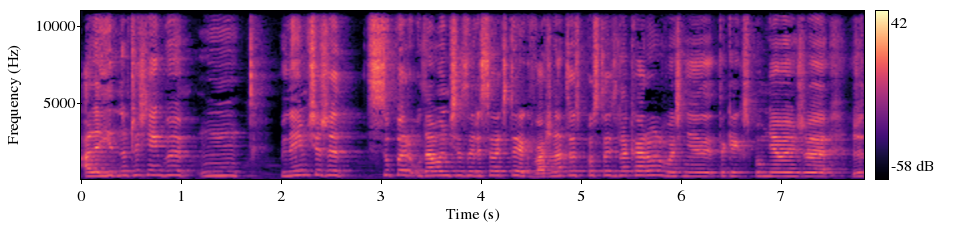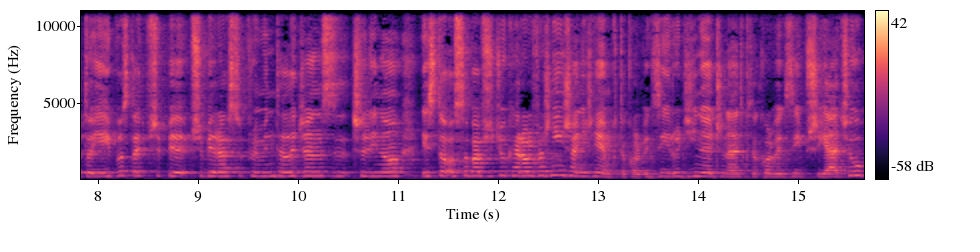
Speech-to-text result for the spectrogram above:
ale jednocześnie jakby... Mm, Wydaje mi się, że super udało mi się zarysować to, jak ważna to jest postać dla Carol. Właśnie tak jak wspomniałeś, że, że to jej postać przybiera Supreme Intelligence, czyli no, jest to osoba w życiu Carol ważniejsza niż, nie wiem, ktokolwiek z jej rodziny, czy nawet ktokolwiek z jej przyjaciół.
